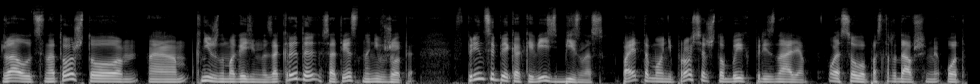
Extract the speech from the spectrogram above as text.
жалуются на то, что э, книжные магазины закрыты, соответственно, не в жопе. В принципе, как и весь бизнес, поэтому они просят, чтобы их признали особо пострадавшими от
